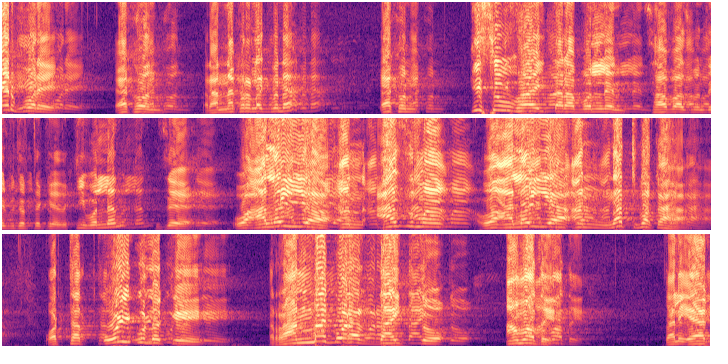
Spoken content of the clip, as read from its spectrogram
এরপরে এখন রান্না করা লাগবে না? এখন কিছু ভাই তারা বললেন শাহবাজ মন্দির ভিতর থেকে কি বললেন? যে ও আলাইয়া আন আজমা ও আলাইয়া আন নাতবাকাহা। অর্থাৎ ওইগুলোকে রান্না করার দায়িত্ব আমাদের। তাহলে এক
